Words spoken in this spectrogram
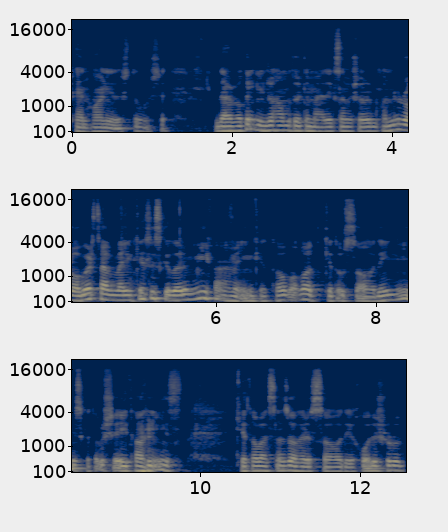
پنهانی داشته باشه. در واقع اینجا همونطور که مدکس هم اشاره می‌کنه رابرت اولین کسی است که داره می‌فهمه این کتاب. آقا کتاب ساده نیست کتاب شیطانی است کتاب اصلا ظاهر ساده خودش رو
